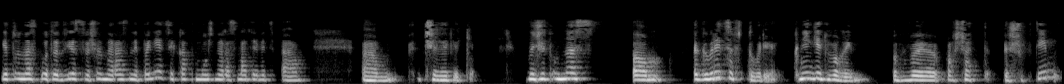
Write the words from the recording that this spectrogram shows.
Это у нас вот две совершенно разные понятия, как можно рассматривать а, а, человеке. Значит, у нас а, говорится в Торе, в книге Дворим, в Пашат Шуфтим,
